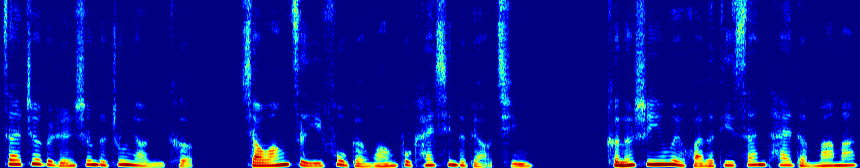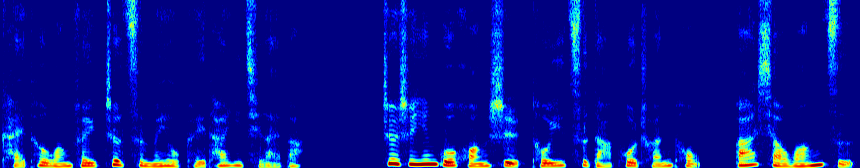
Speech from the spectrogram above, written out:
在这个人生的重要一刻，小王子一副本王不开心的表情，可能是因为怀了第三胎的妈妈凯特王妃这次没有陪他一起来吧。这是英国皇室头一次打破传统，把小王子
